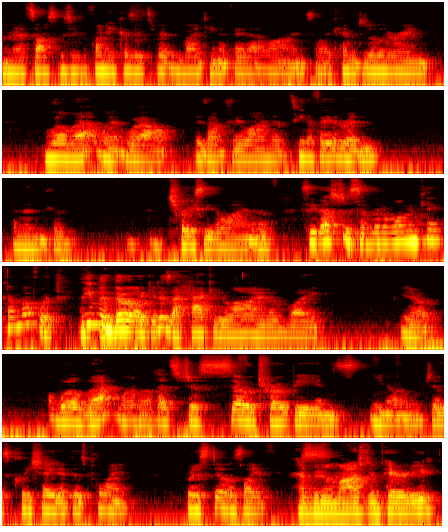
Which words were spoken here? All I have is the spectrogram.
And that's also super funny because it's written by Tina Fey, that line. So, like, him delivering, well, that went well, is obviously a line that Tina Fey had written. And then the Tracy, the line of, see, that's just something a woman can't come up with. Even though, like, it is a hacky line of, like, you know, well, that went well. That's just so tropey and, you know, just cliched at this point. But it still is like, Has been homaged and parodied.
